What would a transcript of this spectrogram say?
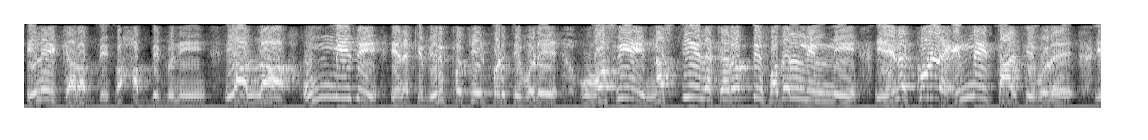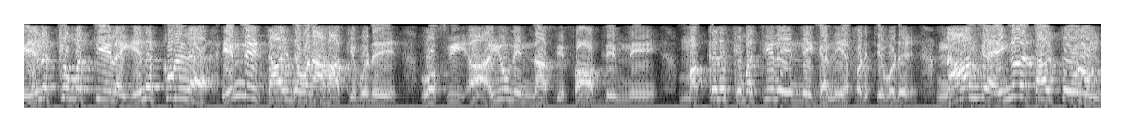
இலைக்க ரப்பி உன் மீது எனக்கு விருப்பத்தை ஏற்படுத்தி விடு. வஃபி ரப்பி ஃபதல்லில்னி. எனக்குள்ள என்னை தாழ்த்தி விடு. எனக்கு மத்தியில எனக்குள்ள என்னை தாழ்ந்தவனாக ஆக்கிவிடு வஃபி அயுனின் நாசி ஃபாப்திம்னி மக்களுக்கு மத்தியில என்னை கண்ணியப்படுத்தி விடு. நாங்க எங்களை தாழ்த்தோணும்.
